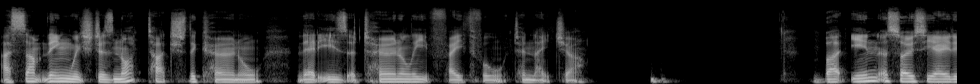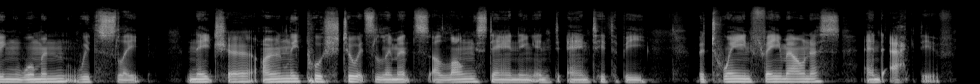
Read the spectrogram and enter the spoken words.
a something which does not touch the kernel that is eternally faithful to nature. But in associating woman with sleep, Nietzsche only pushed to its limits a long standing antipathy between femaleness and active,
